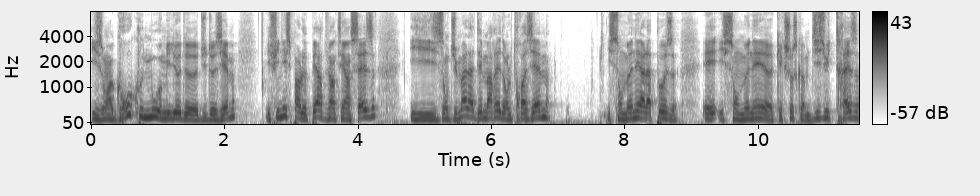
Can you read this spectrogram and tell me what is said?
ils, ont un gros coup de mou au milieu de, du deuxième. Ils finissent par le perdre, 21-16. Ils ont du mal à démarrer dans le troisième. Ils sont menés à la pause et ils sont menés euh, quelque chose comme 18-13.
